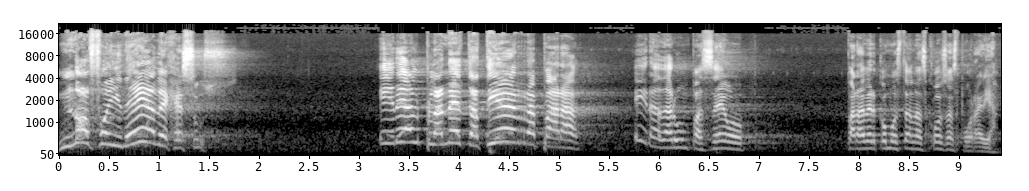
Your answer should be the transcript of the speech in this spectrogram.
No fue idea de Jesús. Iré al planeta Tierra para ir a dar un paseo para ver cómo están las cosas por allá.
